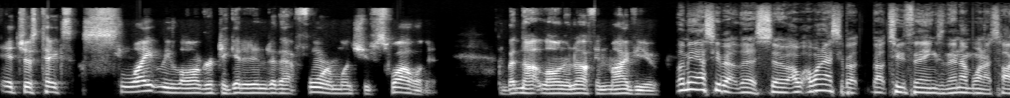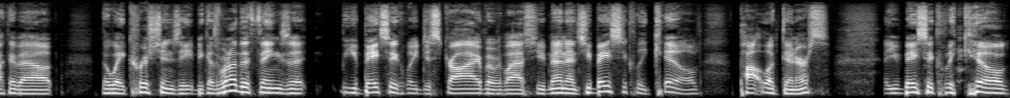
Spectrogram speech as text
It just takes slightly longer to get it into that form once you've swallowed it, but not long enough, in my view. Let me ask you about this. So, I, I want to ask you about, about two things, and then I want to talk about the way Christians eat, because one of the things that you basically described over the last few minutes, you basically killed potluck dinners. You basically killed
